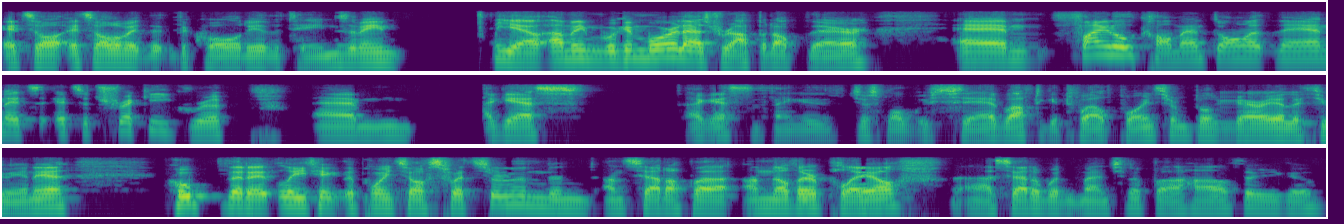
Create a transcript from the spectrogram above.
it's all it's all about the, the, quality of the teams. I mean, yeah, I mean we can more or less wrap it up there. Um, final comment on it then. It's it's a tricky group. Um, I guess I guess the thing is just what we've said. We'll have to get 12 points from Bulgaria, Lithuania. Hope that Italy take the points off Switzerland and, and set up a, another playoff. I said I wouldn't mention it, but I have. There you go.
